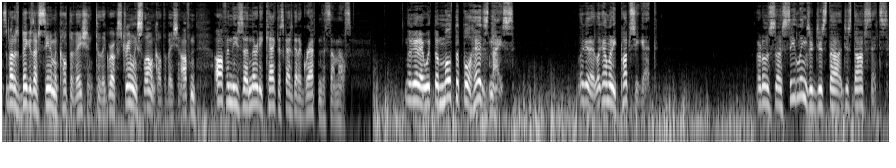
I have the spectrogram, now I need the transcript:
It's about as big as I've seen them in cultivation too. They grow extremely slow in cultivation. Often, often these uh, nerdy cactus guys got to graft into something else. Look at it with the multiple heads, nice. Look at it, look how many pups you got. Are those uh, seedlings or just uh, just offsets?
